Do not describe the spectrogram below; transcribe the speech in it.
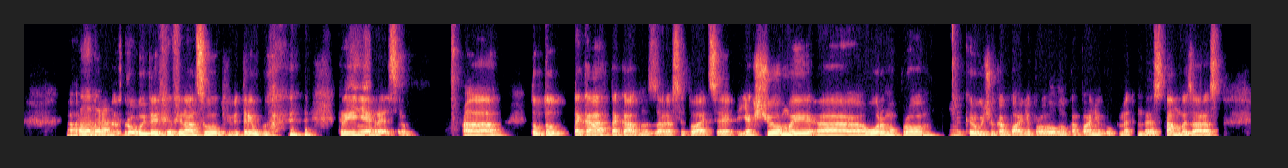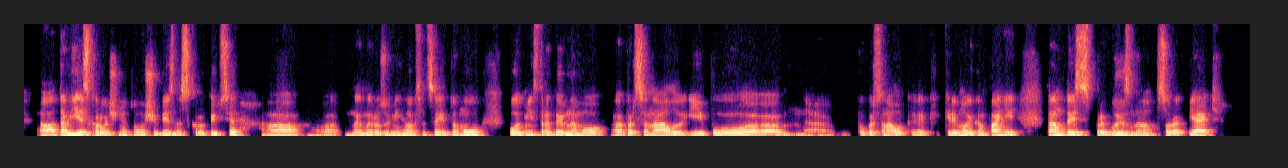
зробити фінансову підтримку країні агресором. Тобто, така така в нас зараз ситуація. Якщо ми е, говоримо про керуючу кампанію, про головну кампанію групи Метинвест, там ми зараз е, там є скорочення, тому що бізнес скоротився. Е, ми ми розуміємо все це, і тому по адміністративному персоналу і по по персоналу керівної кампанії там десь приблизно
